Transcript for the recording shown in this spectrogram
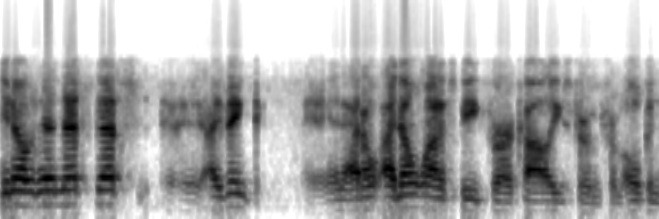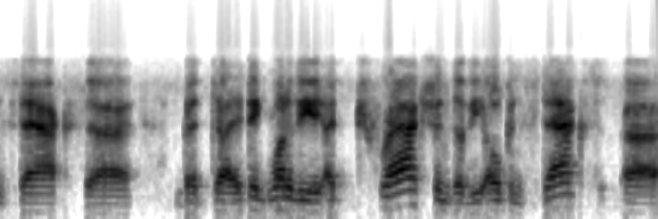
You know, then that's that's I think, and I don't I don't want to speak for our colleagues from from OpenStax, uh, but I think one of the attractions of the OpenStax uh,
